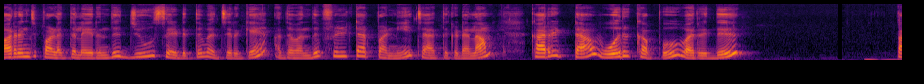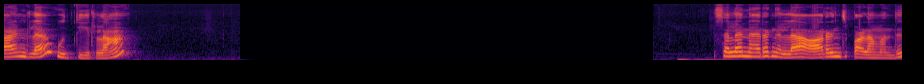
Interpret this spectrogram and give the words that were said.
ஆரஞ்சு பழத்தில் இருந்து ஜூஸ் எடுத்து வச்சுருக்கேன். அதை வந்து ஃபில்டர் பண்ணி சேர்த்துக்கிடலாம். கரெக்டாக ஒரு கப்பு வருது. பேனில் ஊற்றிடலாம் சில நேரங்களில் ஆரஞ்சு பழம் வந்து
